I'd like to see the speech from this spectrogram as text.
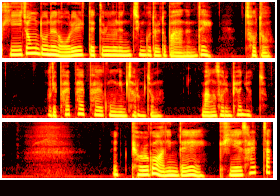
귀 정도는 어릴 때 뚫는 친구들도 많은데, 저도 우리 8880님처럼 좀 망설인 편이었죠. 별거 아닌데, 귀에 살짝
